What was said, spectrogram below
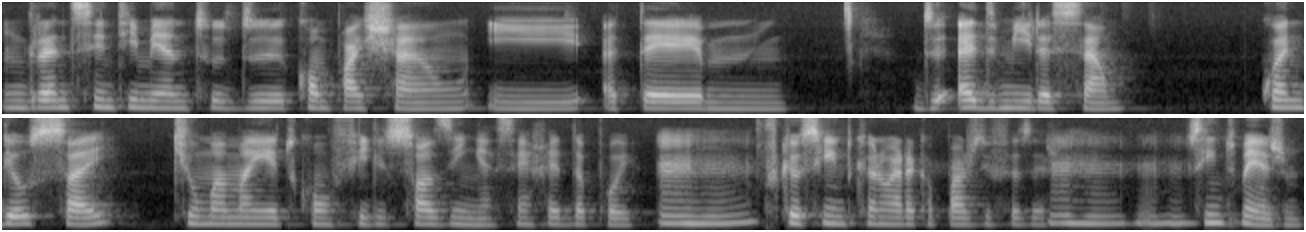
um grande sentimento de compaixão e até hum, de admiração quando eu sei que uma mãe educou um filho sozinha, sem rede de apoio. Uhum, Porque eu sinto que eu não era capaz de o fazer. Sinto mesmo.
